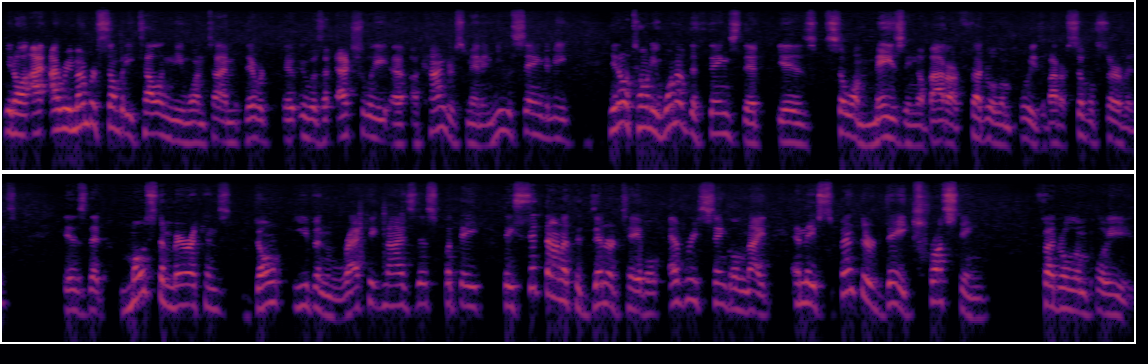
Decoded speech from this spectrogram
you know, I, I, remember somebody telling me one time, there were, it, was actually a, a, congressman, and he was saying to me, you know, Tony, one of the things that is so amazing about our federal employees, about our civil servants, is that most Americans don't even recognize this, but they, they sit down at the dinner table every single night and they've spent their day trusting federal employees.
